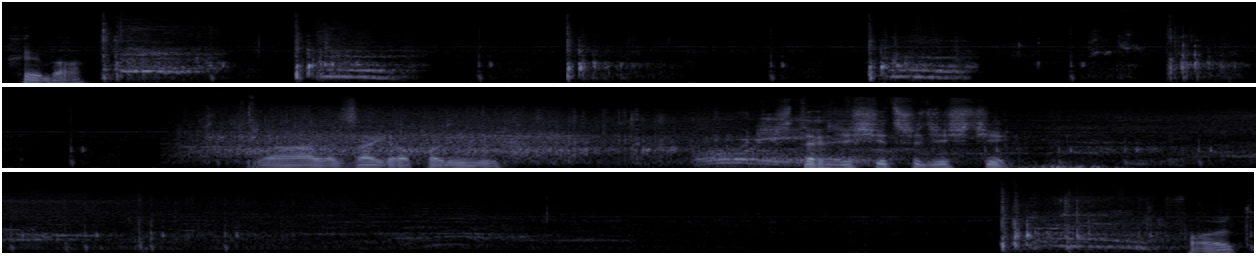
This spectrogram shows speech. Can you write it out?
Chyba. No, ale zagrał po linii. 40 40-30. Fold.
